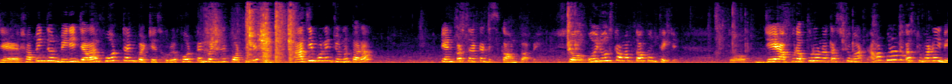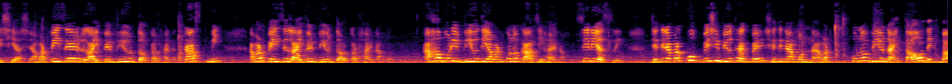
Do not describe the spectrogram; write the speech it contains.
যে শপিং জোন বিডির যারা ফোর্থ টাইম পারচেস করবে ফোর্থ টাইম পারচেসের পর থেকে আজীবনের জন্য তারা টেন পার্সেন্ট একটা ডিসকাউন্ট পাবে। তো ওই রুলসটা আমার তখন থেকে। তো যে আপুরা পুরোনো কাস্টমার আমার পুরোনো কাস্টমাররাই বেশি আসে। আমার পেজে লাইভে ভিউর দরকার হয় না। ট্রাস্ট মি আমার পেজে লাইভের ভিউর দরকার হয় না। আহামরি ভিউ দিয়ে আমার কোনো কাজই হয় না সিরিয়াসলি যেদিন আমার খুব বেশি ভিউ থাকবে, সেদিন এমন না। আমার কোনো ভিউ নাই, তাও দেখবা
